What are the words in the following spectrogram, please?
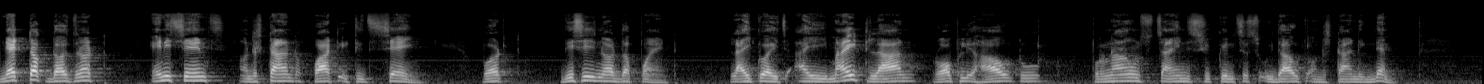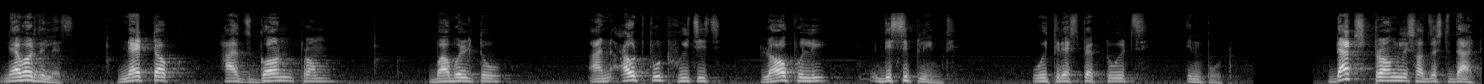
NetTalk does not any sense understand what it is saying, but this is not the point. Likewise, I might learn roughly how to pronounce Chinese sequences without understanding them. Nevertheless, NetTalk has gone from bubble to an output which is lawfully disciplined with respect to its input. That strongly suggests that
